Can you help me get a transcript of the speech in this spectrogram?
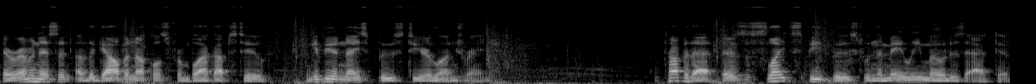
They're reminiscent of the Galva Knuckles from Black Ops 2 and give you a nice boost to your lunge range. On top of that, there's a slight speed boost when the melee mode is active.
